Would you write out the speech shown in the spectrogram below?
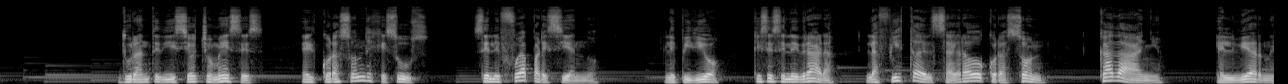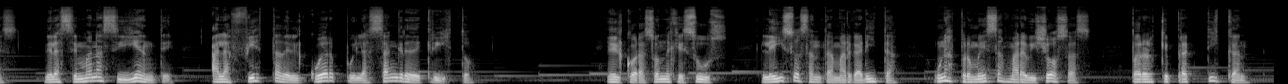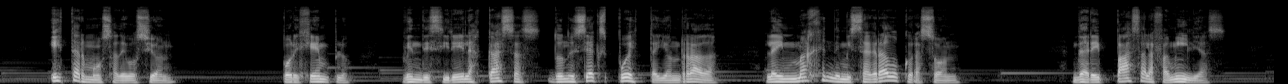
Durante 18 meses el corazón de Jesús se le fue apareciendo. Le pidió que se celebrara la fiesta del Sagrado Corazón cada año, el viernes de la semana siguiente a la fiesta del cuerpo y la sangre de Cristo. El corazón de Jesús le hizo a Santa Margarita unas promesas maravillosas para los que practican esta hermosa devoción. Por ejemplo, bendeciré las casas donde sea expuesta y honrada la imagen de mi sagrado corazón. Daré paz a las familias,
